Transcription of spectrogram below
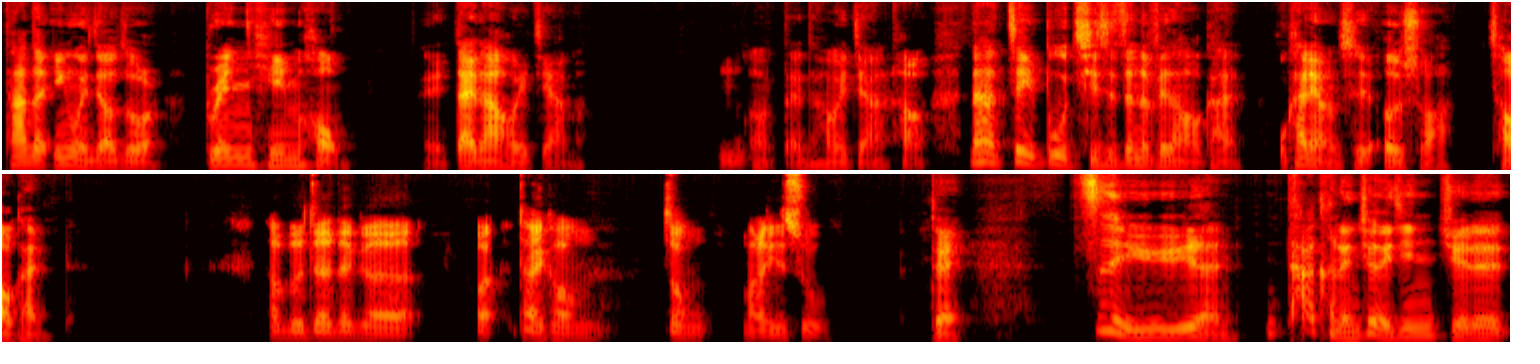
它的英文叫做《Bring Him Home》，哎，带他回家嘛，嗯，哦，带他回家。好，那这一部其实真的非常好看，我看两次二刷，超好看。他不是在那个外太空种马铃薯？对，至于愚人，他可能就已经觉得，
